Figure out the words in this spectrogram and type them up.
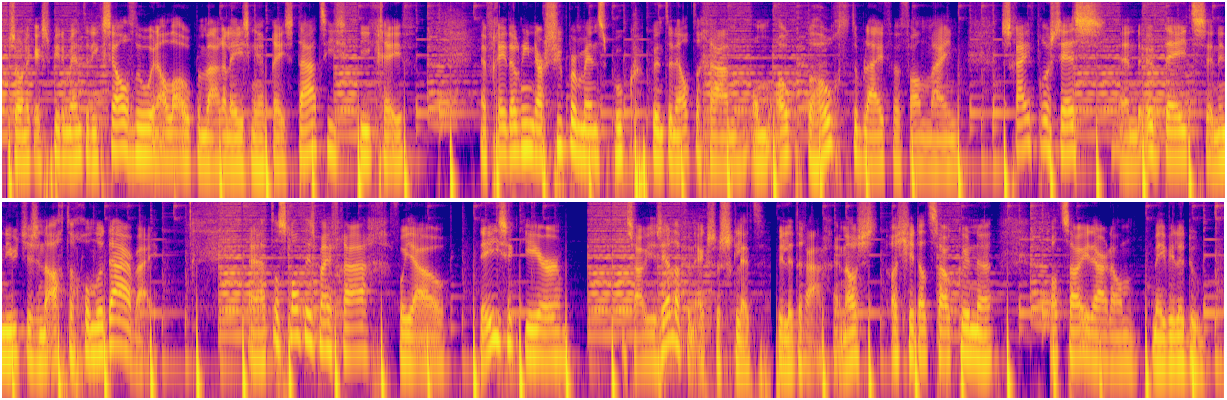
Persoonlijke experimenten die ik zelf doe en alle openbare lezingen en presentaties die ik geef. En vergeet ook niet naar supermensboek.nl te gaan om ook op de hoogte te blijven van mijn schrijfproces en de updates en de nieuwtjes en de achtergronden daarbij. Uh, tot slot is mijn vraag voor jou deze keer: zou je zelf een exoskelet willen dragen? En als, als je dat zou kunnen, wat zou je daar dan mee willen doen?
